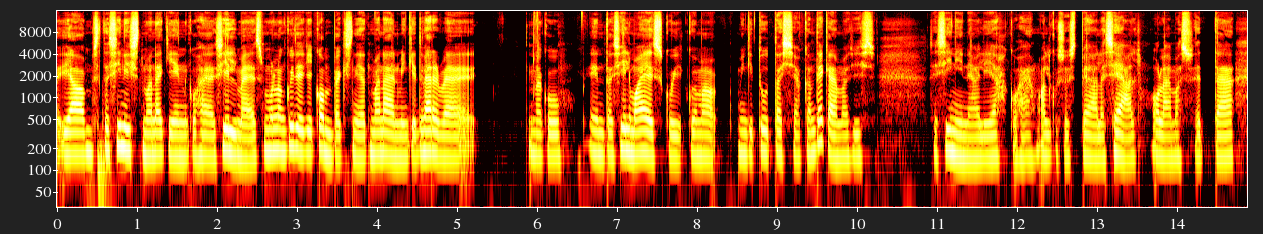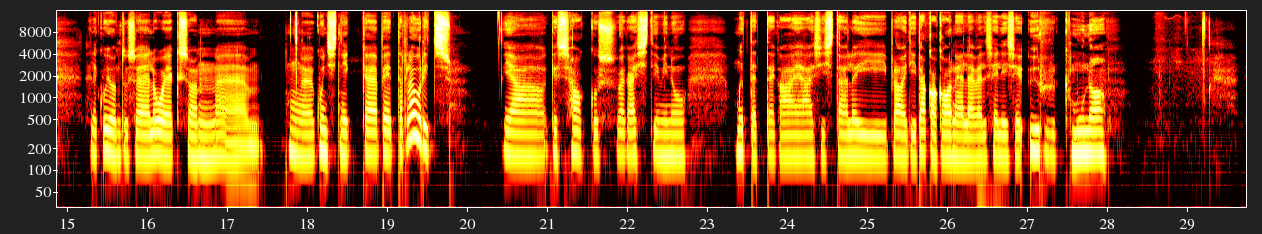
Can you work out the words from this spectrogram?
ja seda sinist ma nägin kohe silme ees, mul on kuidagi kombeks nii, et ma näen mingeid värve nagu enda silma ees, kui, kui ma mingit uut asja hakkan tegema, siis see sinine oli jah, kohe algusest peale seal olemas, et äh, selle kujunduse loojaks on äh, kunstnik Peeter Laurits ja kes haakus väga hästi minu mõtetega ja siis ta lõi plaadi tagakaanele veel sellise ürgmuna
